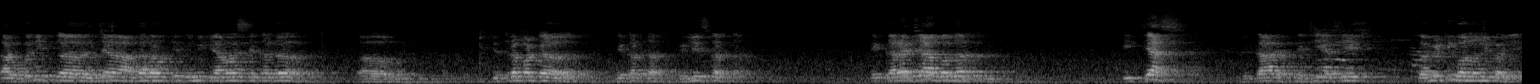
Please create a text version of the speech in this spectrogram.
काल्पनिक ह्याच्या आधारावरती तुम्ही ज्यावेळेस एखादं चित्रपट हे करतात रिलीज करतात ते करायच्या अगोदर इतिहास विकार त्याची अशी एक कमिटी बनवली पाहिजे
